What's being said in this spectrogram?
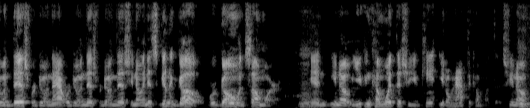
doing this. We're doing that. We're doing this. We're doing this. You know, and it's gonna go. We're going somewhere. Mm. And you know, you can come with us, or you can't. You don't have to come with us. You know.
